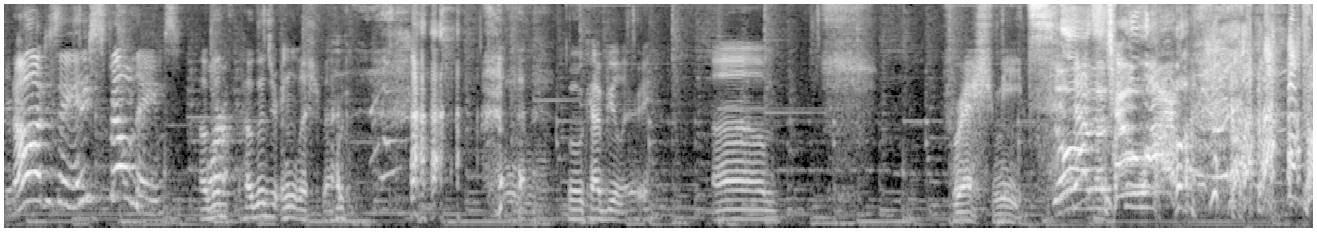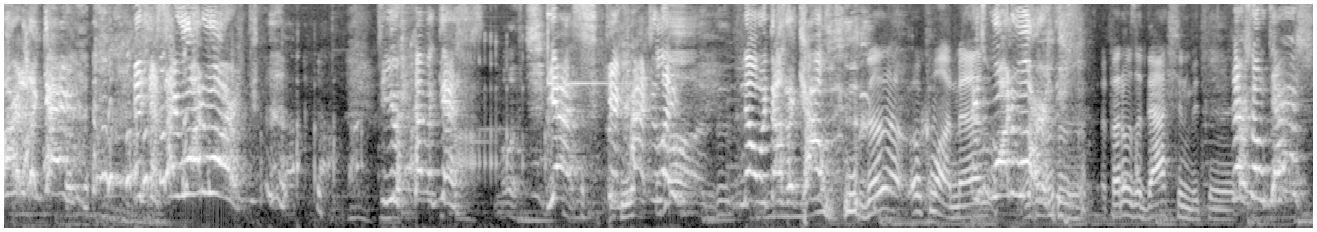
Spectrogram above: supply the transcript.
You're not allowed to say any spell names. how or- good? How good's your English, man? Vocabulary. Um. Fresh meats. That's two words! a part of the game! It's just say one word! Do you have a guess? Yes! Congratulations! No, it doesn't count! Doesn't- Oh come on, man. It's one word! I thought it was a dash in between it. There's no dash!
